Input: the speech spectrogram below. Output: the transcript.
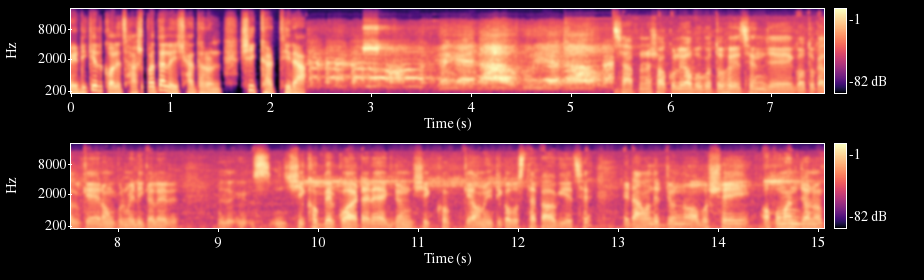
মেডিকেল কলেজ হাসপাতালে সাধারণ শিক্ষার্থীরা। আচ্ছা আপনারা সকলে অবগত হয়েছেন যে গতকালকে রংপুর মেডিকেলের শিক্ষকদের কোয়ার্টারে একজন শিক্ষককে অনৈতিক অবস্থায় পাওয়া গিয়েছে। এটা আমাদের জন্য অবশ্যই অপমানজনক।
